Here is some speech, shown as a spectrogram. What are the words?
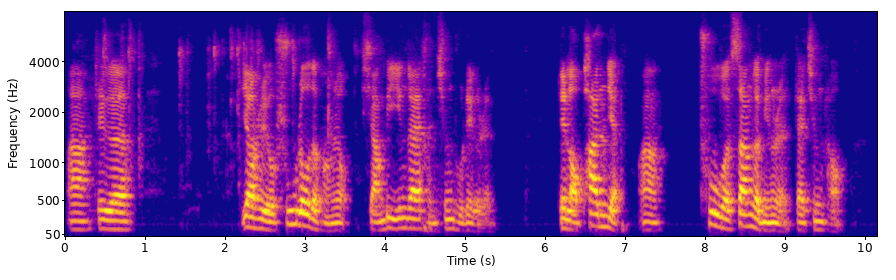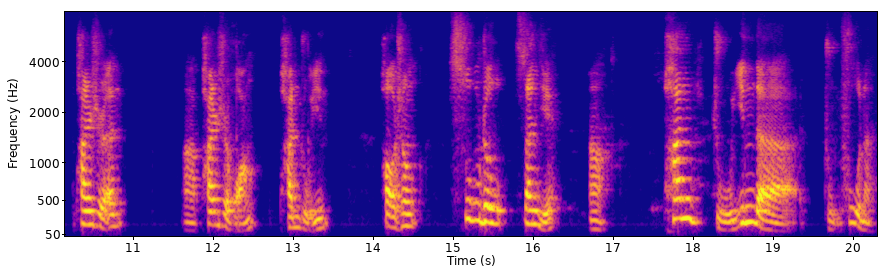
啊，这个要是有苏州的朋友，想必应该很清楚这个人。这老潘家啊，出过三个名人，在清朝：潘世恩啊，潘世煌，潘主因，号称。苏州三杰啊，潘主因的祖父呢，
